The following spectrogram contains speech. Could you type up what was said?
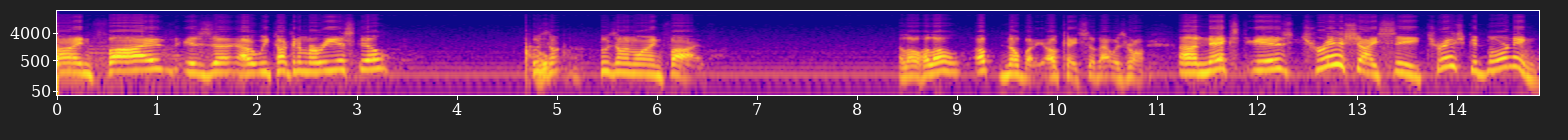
Line five is. Uh, are we talking to Maria still? Who's on, Who's on line five? Hello, hello. Oh, nobody. Okay, so that was wrong. Uh, next is Trish. I see. Trish, good morning.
